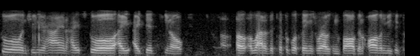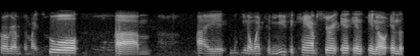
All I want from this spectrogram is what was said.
school and junior high and high school, I, I did, you know, a, a lot of the typical things where I was involved in all the music programs in my school. Um, I, you know, went to music camps during, in, in, you know, in the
